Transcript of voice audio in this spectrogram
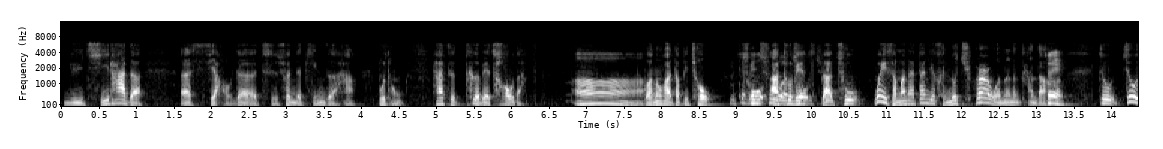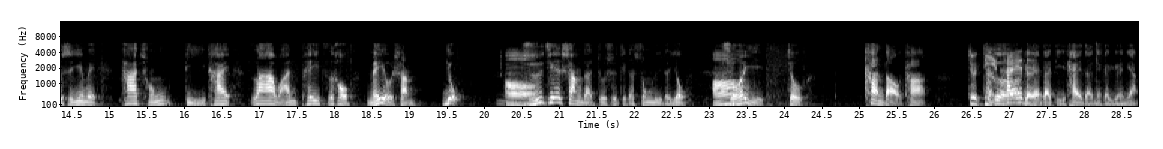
与其他的呃小的尺寸的瓶子哈不同，它是特别糙的。哦。广东话特别粗。粗啊，特别啊粗。为什么呢？但有很多圈儿我们能看到。对。就就是因为它从底胎拉完胚之后没有上釉。哦，直接上的就是这个松绿的釉，哦，所以就看到它就底胎的底胎的那个原样。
